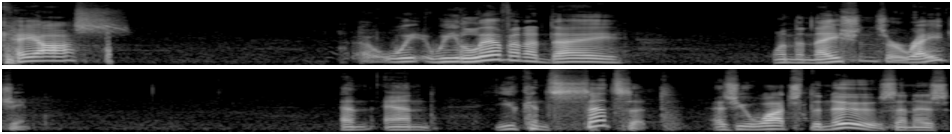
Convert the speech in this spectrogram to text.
chaos we, we live in a day when the nations are raging. And, and you can sense it as you watch the news and as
